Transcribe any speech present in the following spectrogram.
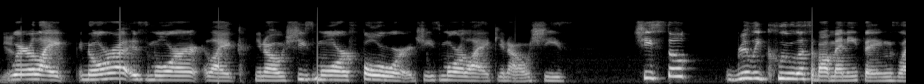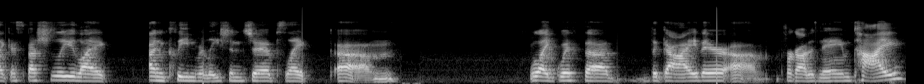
Yeah. Where like Norah is more like, you know, she's more forward. She's more like, you know, she's she's still really clueless about many things, like especially like unclean relationships, like um, like with the the guy there, um, forgot his name, Ty.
